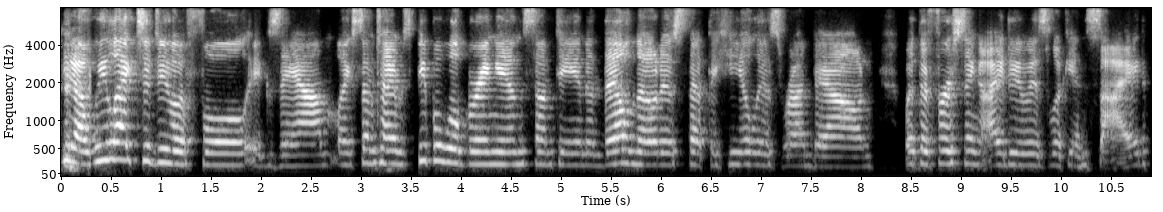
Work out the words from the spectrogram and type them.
yeah, we like to do a full exam. Like sometimes people will bring in something and they'll notice that the heel is run down. But the first thing I do is look inside.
